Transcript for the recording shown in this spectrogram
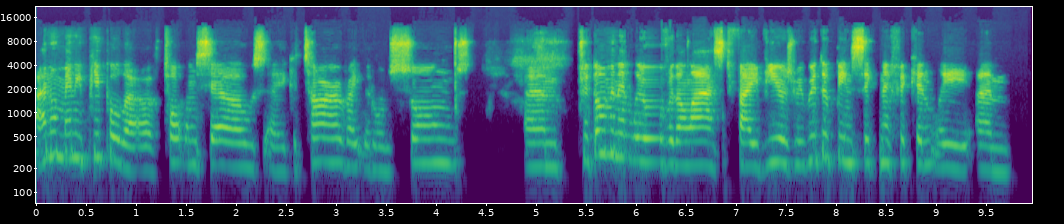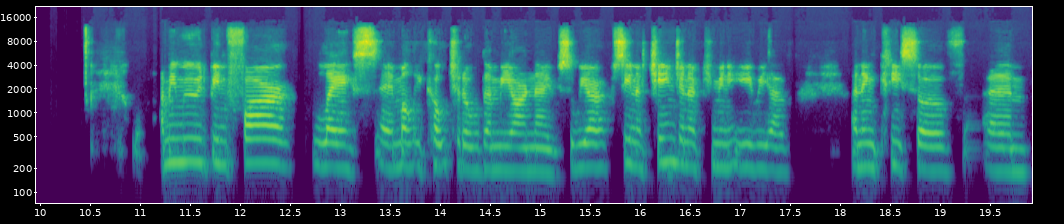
I know many people that have taught themselves uh, guitar, write their own songs. Um, predominantly over the last five years, we would have been significantly, um, I mean, we would have been far less uh, multicultural than we are now. So we are seeing a change in our community. We have an increase of, um,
